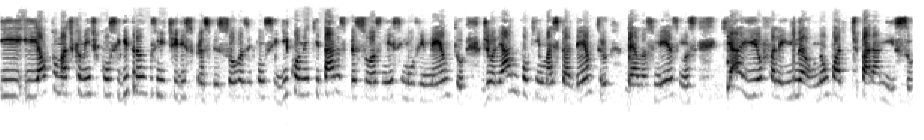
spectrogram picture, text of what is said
e, e automaticamente conseguir transmitir isso para as pessoas e conseguir conectar as pessoas nesse movimento de olhar um pouquinho mais para dentro delas mesmas, que aí eu falei não, não pode parar nisso.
